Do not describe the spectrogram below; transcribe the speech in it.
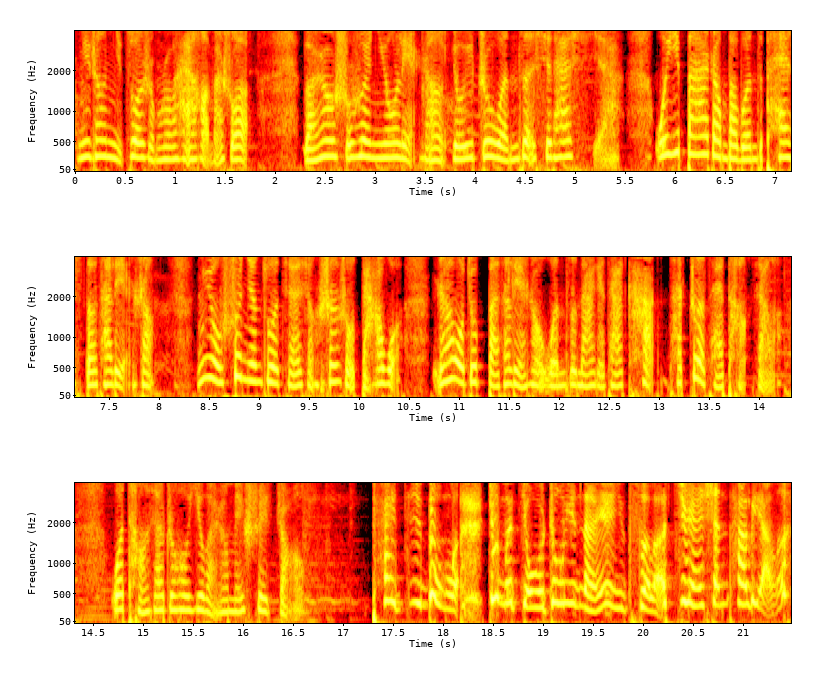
昵称你做什么什么还好吗？说晚上熟睡女友脸上有一只蚊子吸她血，我一巴掌把蚊子拍死到她脸上，女友瞬间坐起来想伸手打我，然后我就把她脸上蚊子拿给她看，她这才躺下了。我躺下之后一晚上没睡着，太激动了，这么久我终于男人一次了，居然扇他脸了。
